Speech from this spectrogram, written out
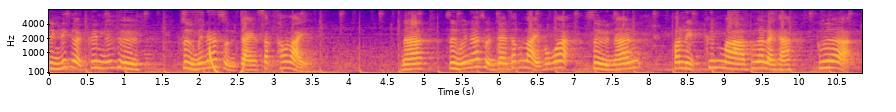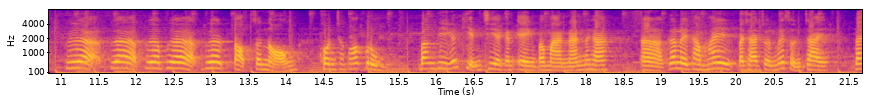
สิ่งที่เกิดขึ้นก็คือ สื่อไม่น่าสนใจสักเท่าไหร่นะสื่อไม่น่าสนใจเท่าไหร่เพราะว่าสื่อนั้นผลิตขึ้นมาเพื่ออะไรคะเพื่อเพื่อเพื่อเพื่อเพื่อเพื่อตอบสนองคนเฉพาะกลุ่ม บางทีก็เขียนเชียร์กันเองประมาณนั้นนะคะอ่าก็เลยทำให้ประชาชนไม่สนใจ แต่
